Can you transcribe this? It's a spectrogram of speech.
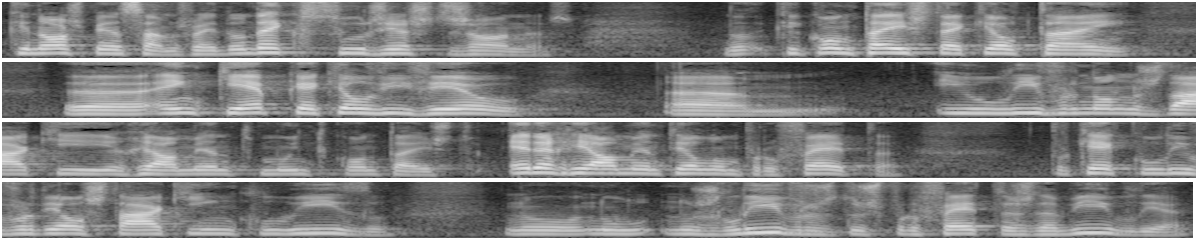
que nós pensamos, bem, de onde é que surge este Jonas? Que contexto é que ele tem? Uh, em que época é que ele viveu? E o livro não nos dá aqui realmente muito contexto. Era realmente ele um profeta? Porque é que o livro dele está aqui incluído? No, no, nos livros dos profetas da Bíblia.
